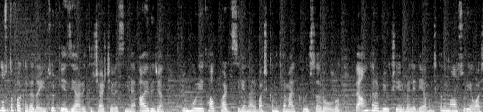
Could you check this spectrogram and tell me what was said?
Mustafa Karadayı Türkiye ziyareti çerçevesinde ayrıca Cumhuriyet Halk Partisi Genel Başkanı Kemal Kılıçdaroğlu ve Ankara Büyükşehir Belediye Başkanı Mansur Yavaş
